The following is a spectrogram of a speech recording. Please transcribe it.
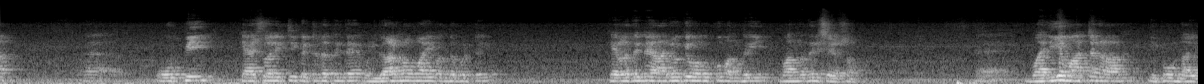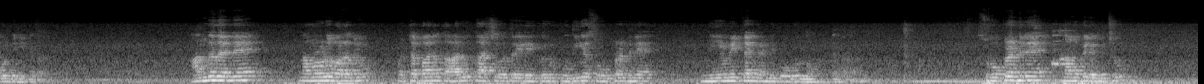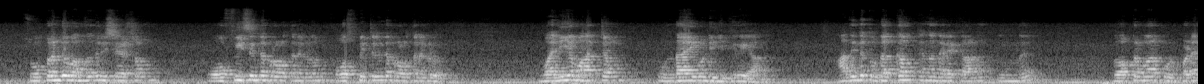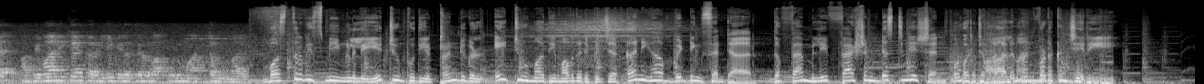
ഒ പി കാഷ്വാലിറ്റി കെട്ടിടത്തിന്റെ ഉദ്ഘാടനവുമായി ബന്ധപ്പെട്ട് കേരളത്തിന്റെ ആരോഗ്യവകുപ്പ് മന്ത്രി വന്നതിന് ശേഷം വലിയ മാറ്റങ്ങളാണ് ഇപ്പോൾ ഉണ്ടായിക്കൊണ്ടിരിക്കുന്നത്. അന്ന് തന്നെ നമ്മളോട് പറഞ്ഞു ഒറ്റപ്പാലം താലൂക്ക് ആശുപത്രിയിലേക്ക് ഒരു പുതിയ സൂപ്രണ്ടിനെ നിയമിക്കാൻ വേണ്ടി പോകുന്നു എന്നതാണ് സൂപ്രണ്ടിനെ നമുക്ക് ലഭിച്ചു. സൂപ്രണ്ട് വന്നതിന് ശേഷം ഓഫീസിന്റെ പ്രവർത്തനങ്ങളും ഹോസ്പിറ്റലിന്റെ പ്രവർത്തനങ്ങളും വലിയ മാറ്റം ഉണ്ടായിക്കൊണ്ടിരിക്കുകയാണ്. അതിന്റെ തുടക്കം എന്ന നിലക്കാണ് ഇന്ന് ഡോക്ടർമാർക്ക് ഉൾപ്പെടെ അഭിമാനിക്കാൻ കഴിയും വിധത്തിലുള്ള ഒരു മാറ്റം ഉണ്ടായി വസ്ത്രവിസ്മയങ്ങളിലെ ഏറ്റവും പുതിയ ട്രെൻഡുകൾ ഏറ്റവും ആദ്യം അവതരിപ്പിച്ച Kaniha wedding centre the family fashion destination Ottapalam Vadakkencherry.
